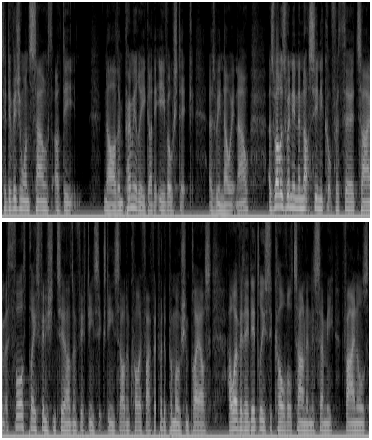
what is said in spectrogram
to Division 1 South of the Northern Premier League, or the Evo-Stik as we know it now, as well as winning the Notts Senior Cup for a third time. A fourth place finish in 2015 16 saw them qualify for, for the promotion playoffs. However, they did lose to Coalville Town in the semi finals.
